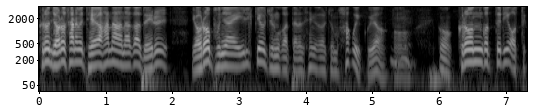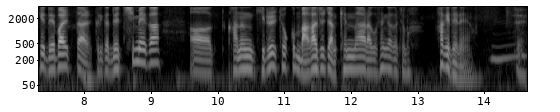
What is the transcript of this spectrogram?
그런 여러 사람의 대화 하나 하나가 뇌를 여러 분야에 일깨워 주는 것 같다는 생각을 좀 하고 있고요. 어, 어, 그런 것들이 어떻게 뇌 발달 그러니까 뇌 치매가 어, 가는 길을 조금 막아주지 않겠나라고 생각을 좀 하- 하게 되네요. 음. 네.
